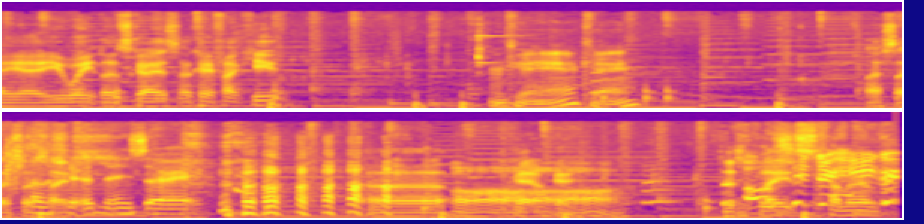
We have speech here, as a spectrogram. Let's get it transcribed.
Yeah, yeah. You wait those guys. Okay, thank you. Okay. Okay. Nice, nice, Oh nice, shit, nice. nice, alright. Uh, Oh. okay, okay. There's Oh plates shit, they're coming in. angry.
